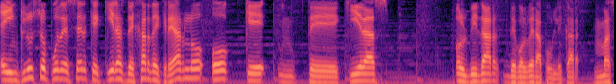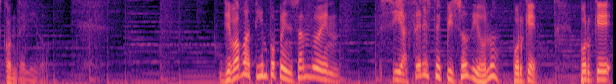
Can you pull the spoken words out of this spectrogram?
e incluso puede ser que quieras dejar de crearlo o que te quieras olvidar de volver a publicar más contenido. Llevaba tiempo pensando en si hacer este episodio o no. ¿Por qué? Porque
